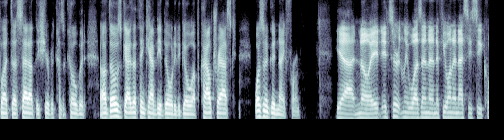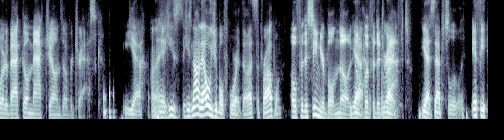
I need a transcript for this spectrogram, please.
but uh, sat out this year because of COVID. Uh, those guys, I think, have the ability to go up. Kyle Trask wasn't a good night for him. Yeah, no, it, it certainly wasn't. And if you want an SEC quarterback, go Mac Jones over Trask. Yeah, uh, he's he's not eligible for it though. That's the problem. Oh, for the Senior Bowl, no, yeah, no, but for the draft. Right. Yes, absolutely. If he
